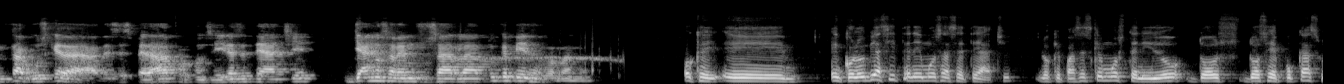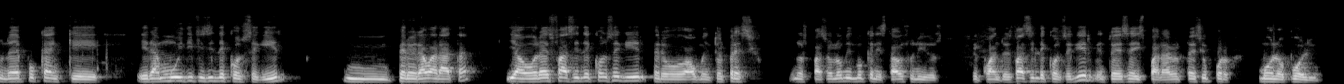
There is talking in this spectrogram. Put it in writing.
esta búsqueda desesperada por conseguir ACTH. Ya no sabemos usarla. ¿Tú qué piensas, Orlando? Ok, eh, en Colombia sí tenemos ACTH. Lo que pasa es que hemos tenido dos, dos épocas. Una época en que era muy difícil de conseguir, mmm, pero era barata. Y ahora es fácil de conseguir, pero aumentó el precio. Nos pasó lo mismo que en Estados Unidos que cuando es fácil de conseguir, entonces se dispararon el precio por monopolio.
